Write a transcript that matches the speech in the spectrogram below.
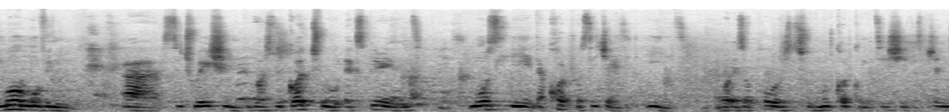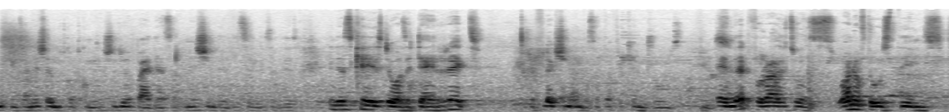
more moving uh, situation because we got to experience mostly the court procedure as it is, or as opposed to moot court competitions, especially international moot court competitions, whereby there's submission and this and this and this. In this case, there was a direct reflection on the South African rules. And that for us, it was one of those things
